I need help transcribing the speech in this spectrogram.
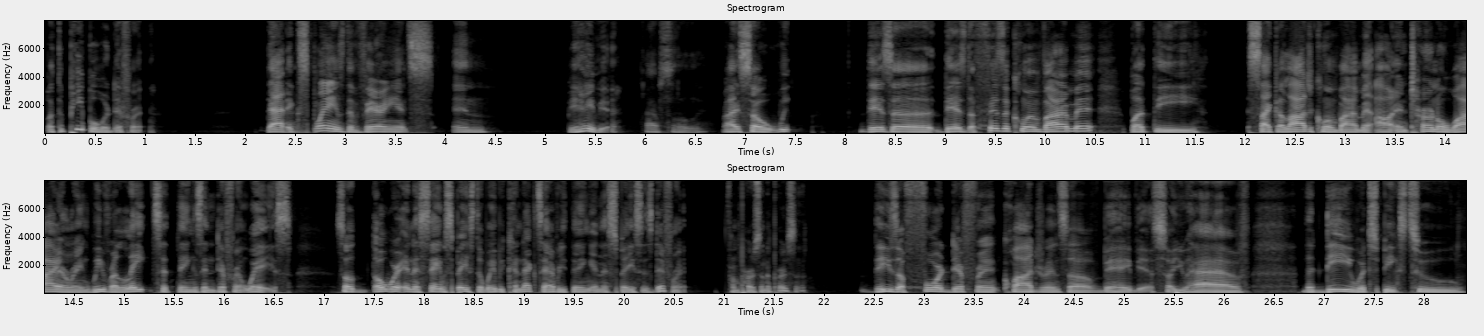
but the people were different. That explains the variance in behavior. Absolutely. Right? So we there's a there's the physical environment, but the psychological environment, our internal wiring, we relate to things in different ways. So though we're in the same space, the way we connect to everything in the space is different from person to person. These are four different quadrants of behavior. So you have the D, which speaks to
